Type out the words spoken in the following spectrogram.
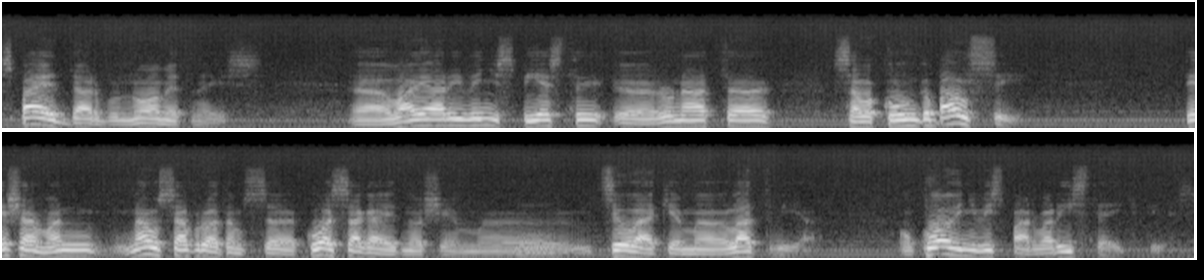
spaidu darbu nometnēs. Vai arī viņi spiesti runāt sava kunga balsī tiešām man nav saprotams, ko sagaida no šiem cilvēkiem Latvijā un ko viņi vispār var izteikties.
